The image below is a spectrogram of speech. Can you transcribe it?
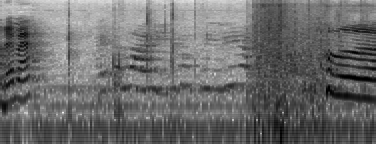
กให้ก่อนได้ไหมไม่เป็นไรไม่ต้องซีเรียสเออ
